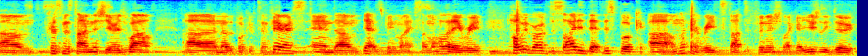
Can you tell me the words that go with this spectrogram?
um, Christmas time this year as well uh, another book of Tim Ferriss, and um, yeah, it's been my summer holiday read. However, I've decided that this book, uh, I'm not going to read start to finish like I usually do,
